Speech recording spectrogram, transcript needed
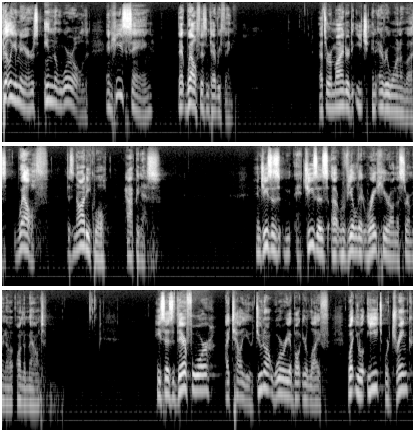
billionaires in the world. And he's saying that wealth isn't everything. That's a reminder to each and every one of us. Wealth does not equal happiness. And Jesus, Jesus uh, revealed it right here on the Sermon on the Mount. He says, Therefore, I tell you, do not worry about your life, what you will eat or drink,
